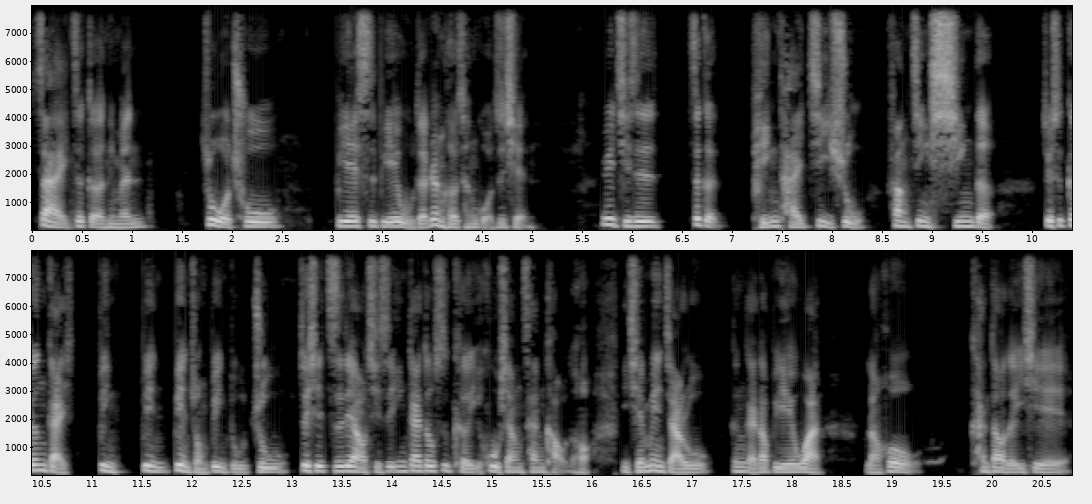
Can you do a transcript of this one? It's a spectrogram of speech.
在这个你们做出 BA 四、BA 五的任何成果之前，因为其实这个平台技术放进新的，就是更改病变变种病毒株这些资料，其实应该都是可以互相参考的哈。你前面假如更改到 BA one。然后看到的一些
